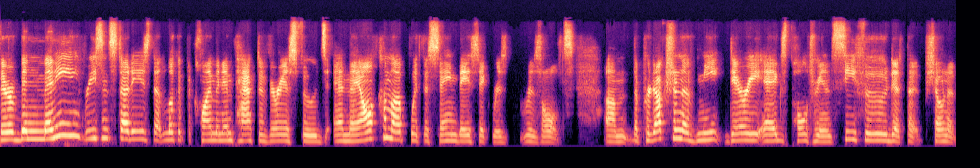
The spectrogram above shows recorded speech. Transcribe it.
There have been many recent studies that look at the climate impact of various foods, and they all come up with the same basic res results. Um, the production of meat, dairy, eggs, poultry, and seafood, at the, shown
